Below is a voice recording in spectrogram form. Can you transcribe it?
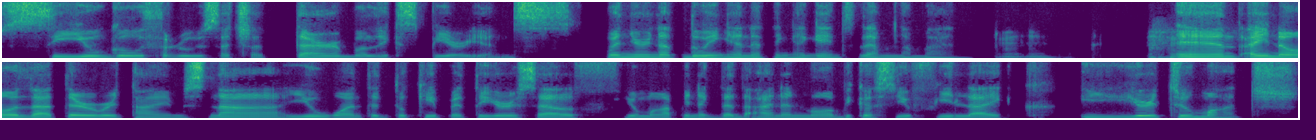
see you go through such a terrible experience when you're not doing anything against them naman. Mm-mm. And I know that there were times na you wanted to keep it to yourself, yung mga pinagdadaanan mo because you feel like you're too much.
